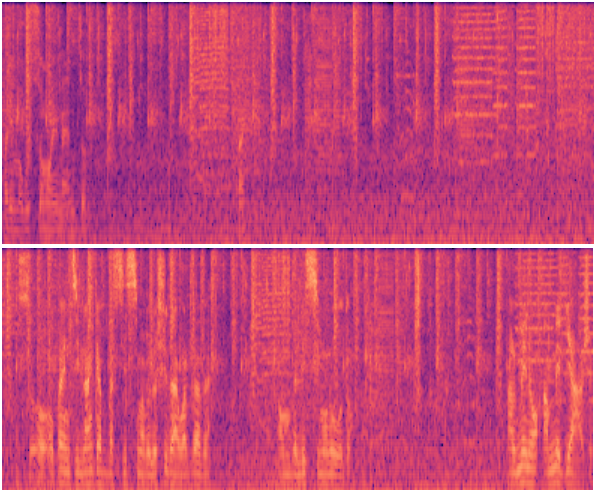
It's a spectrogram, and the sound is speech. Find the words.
faremo questo movimento. Ecco. Adesso pensi anche a bassissima velocità guardate ha un bellissimo nuoto almeno a me piace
